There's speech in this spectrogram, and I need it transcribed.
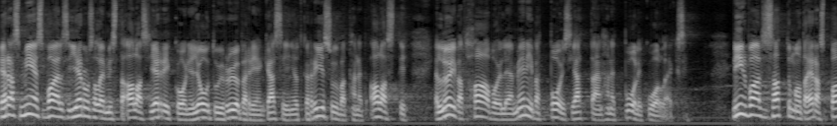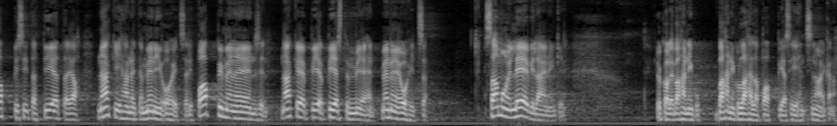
eräs mies vaelsi Jerusalemista alas Jerikoon ja joutui ryövärien käsiin, jotka riisuivat hänet alasti ja löivät haavoille ja menivät pois jättäen hänet puolikuolleeksi. Niin vaelsi sattumalta eräs pappi sitä tietä ja näki hänet ja meni ohitse. Eli pappi menee ensin, näkee pie- miehen, menee ohitse. Samoin Leeviläinenkin, joka oli vähän niin kuin, vähän niin kuin lähellä pappia siihen, siinä aikana.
